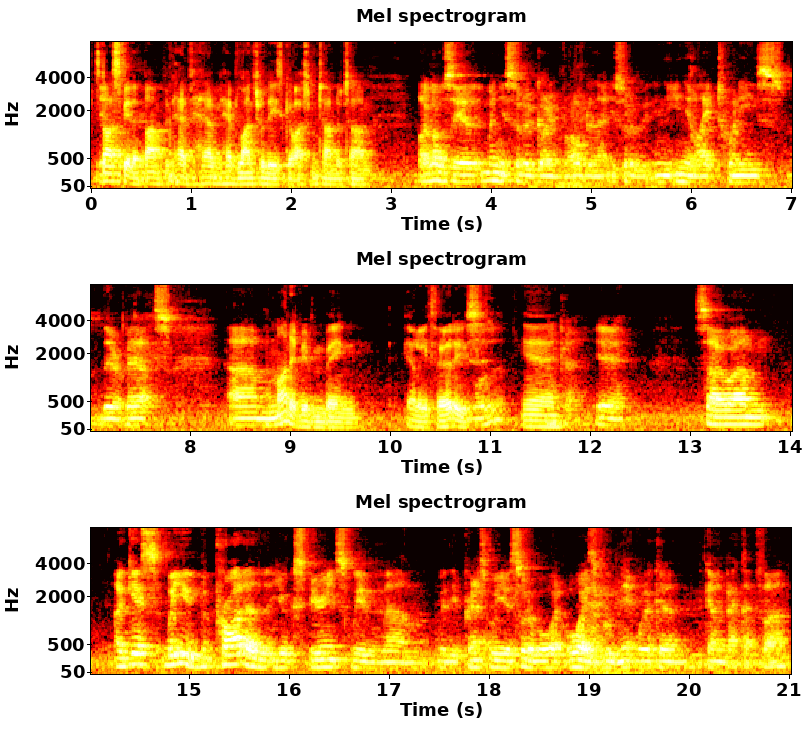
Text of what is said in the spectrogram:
It's Yeah. nice to be able to bump and have, have, have lunch with these guys from time to time. like obviously, uh, when you sort of got involved in that, you're sort of in, in your late twenties thereabouts. Um, might have even been early 30s. was it? Yeah. Okay. Yeah. So um, I guess were you prior to your experience with um, with the apprentice? Were you sort of always, a good networker going back that far?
